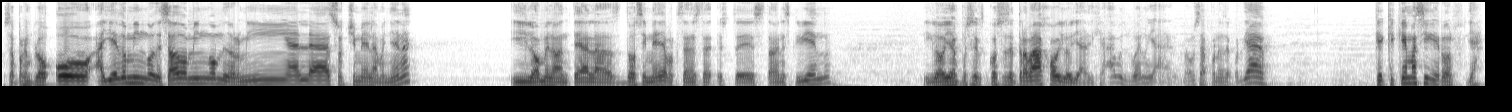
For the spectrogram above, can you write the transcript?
O sea, por ejemplo, o ayer domingo, de sábado a domingo, me dormí a las ocho y media de la mañana. Y luego me levanté a las doce y media porque estaban- ustedes estaban escribiendo. Y luego ya puse cosas de trabajo y luego ya dije, ah, pues bueno, ya, vamos a poner de acuerdo. Ya. ¿Qué, qué, qué más sigue, Rolf? Ya.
